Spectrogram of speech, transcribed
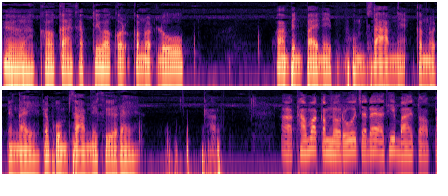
เออขอการครับที่ว่ากำหนดรู้ ความเป็นไปในภูมิสามเนี่ยกำหนดยังไง และภูมิสามนี่คืออะไรครับคำว่ากำหนดรู้จะได้อธิบายต่อไป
